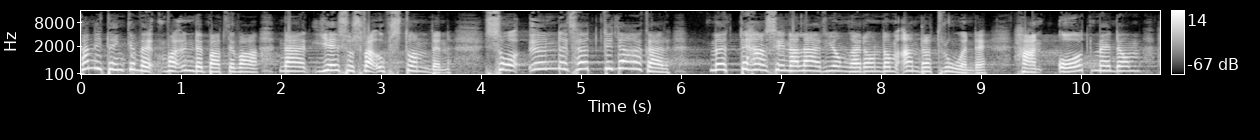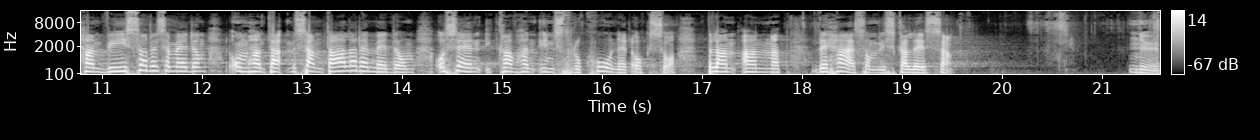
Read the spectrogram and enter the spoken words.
kan ni tänka er vad underbart det var när Jesus var uppstånden? Så under 40 dagar mötte han sina lärjungar och de andra troende. Han åt med dem, han visade sig med dem, om han samtalade med dem och sen gav han instruktioner också. Bland annat det här som vi ska läsa nu.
